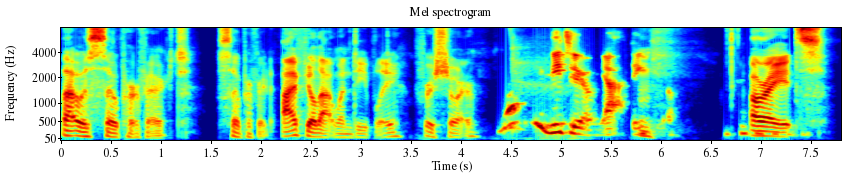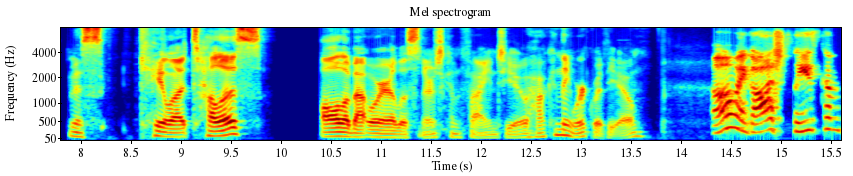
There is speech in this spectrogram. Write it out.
that was so perfect. So perfect. I feel that one deeply, for sure. Yay, me too yeah thank mm. you All right, Miss Kayla, tell us all about where our listeners can find you. How can they work with you? Oh my gosh, please come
